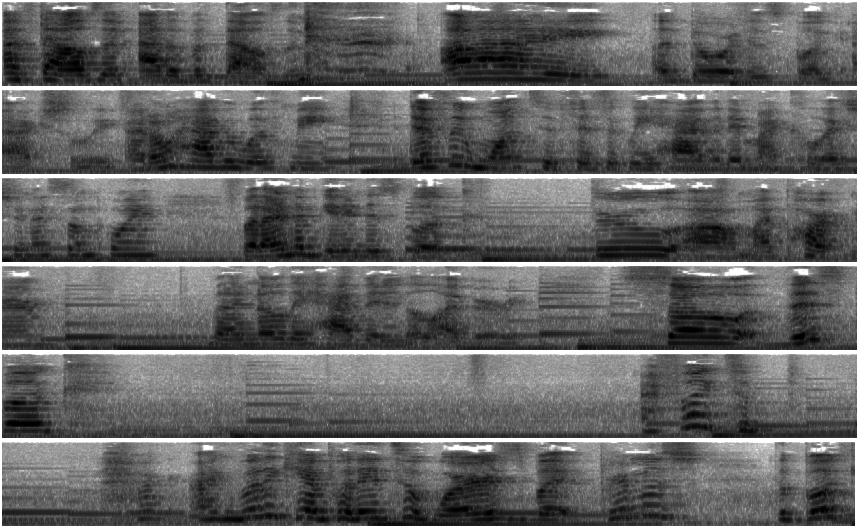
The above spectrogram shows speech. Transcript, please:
a thousand out of a thousand. I adore this book actually. I don't have it with me. I definitely want to physically have it in my collection at some point but I end up getting this book through um, my partner, but I know they have it in the library. So this book, I feel like to, I really can't put it into words, but pretty much the book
